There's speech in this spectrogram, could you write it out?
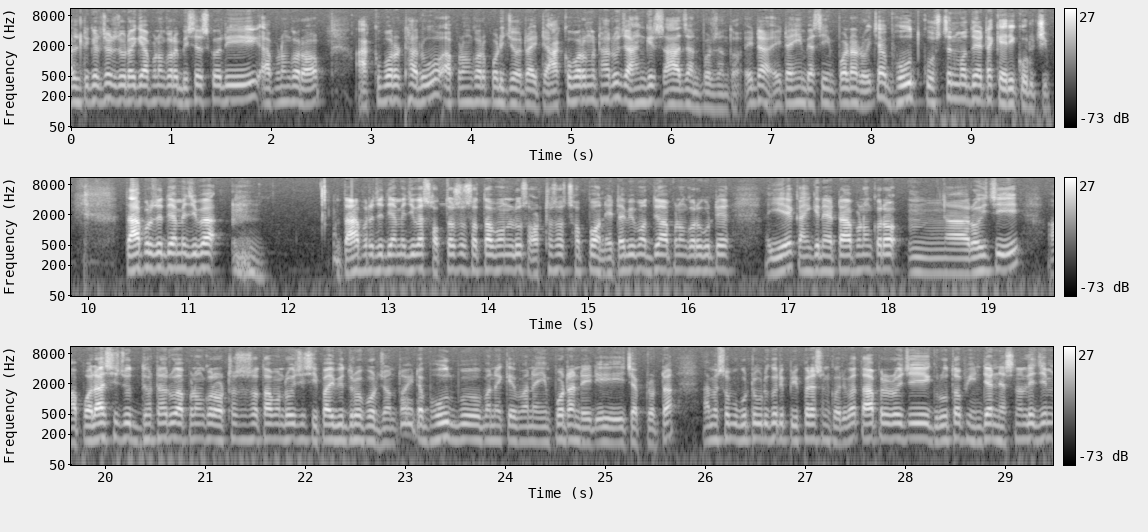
ଆର୍ଟିକଲଚର୍ ଯେଉଁଟାକି ଆପଣଙ୍କର ବିଶେଷ କରି ଆପଣଙ୍କର ଆକବର ଠାରୁ ଆପଣଙ୍କର ପଡ଼ିଯିବ ରାଇଟ୍ ଆକବରଙ୍କ ଠାରୁ ଜାହାଙ୍ଗୀର ଶାହାଜାହାନ ପର୍ଯ୍ୟନ୍ତ ଏଇଟା ଏଇଟା ହିଁ ବେଶୀ ଇମ୍ପୋର୍ଟାଣ୍ଟ ରହିଛି ଆଉ ବହୁତ କୋଶ୍ଚିନ୍ ମଧ୍ୟ ଏଇଟା କ୍ୟାରି କରୁଛି ତାପରେ ଯଦି ଆମେ ଯିବା ତାପରେ ଯଦି ଆମେ ଯିବା ସତରଶହ ସତାବନରୁ ଅଠରଶହ ଛପନ ଏଇଟା ବି ମଧ୍ୟ ଆପଣଙ୍କର ଗୋଟେ ଇଏ କାହିଁକିନା ଏଇଟା ଆପଣଙ୍କର ରହିଛି ପଲାସି ଯୁଦ୍ଧଠାରୁ ଆପଣଙ୍କର ଅଠରଶହ ସତାବନ ରହିଛି ସିପାହୀ ବିଦ୍ରୋହ ପର୍ଯ୍ୟନ୍ତ ଏଇଟା ବହୁତ ମାନେ ମାନେ ଇମ୍ପୋର୍ଟାଣ୍ଟ ଏଇ ଚାପ୍ଟରଟା ଆମେ ସବୁ ଗୋଟେ ଗୋଟେ କରି ପ୍ରିପାରେସନ୍ କରିବା ତାପରେ ରହିଛି ଗ୍ରୋଥ୍ ଅଫ୍ ଇଣ୍ଡିଆନ୍ ନ୍ୟାସନାଲିଜିମ୍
